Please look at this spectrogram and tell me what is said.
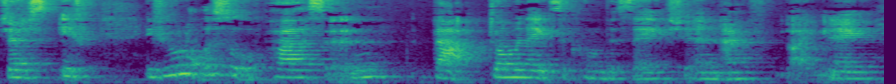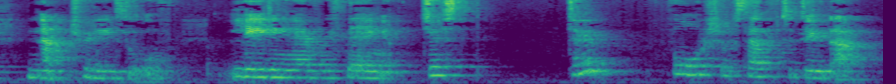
Just if if you're not the sort of person that dominates a conversation and like you know naturally sort of leading in everything, just don't force yourself to do that.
